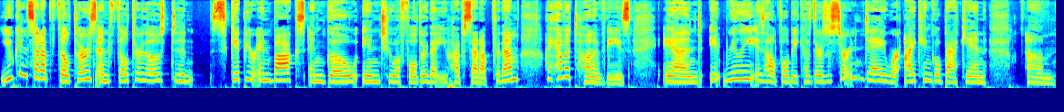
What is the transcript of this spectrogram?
You can set up filters and filter those to skip your inbox and go into a folder that you have set up for them. I have a ton of these, and it really is helpful because there's a certain day where I can go back in. Um,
